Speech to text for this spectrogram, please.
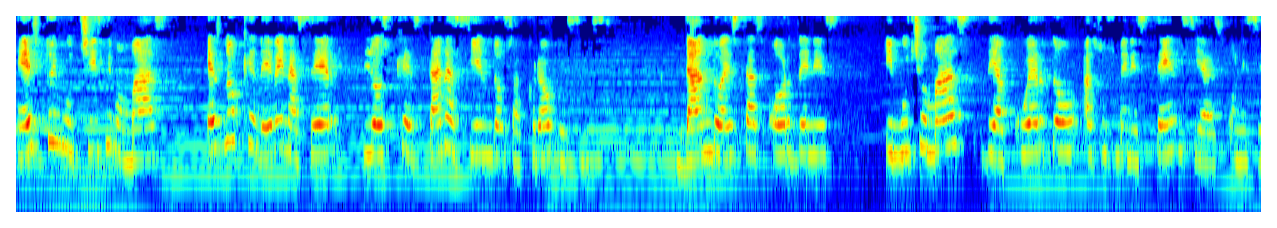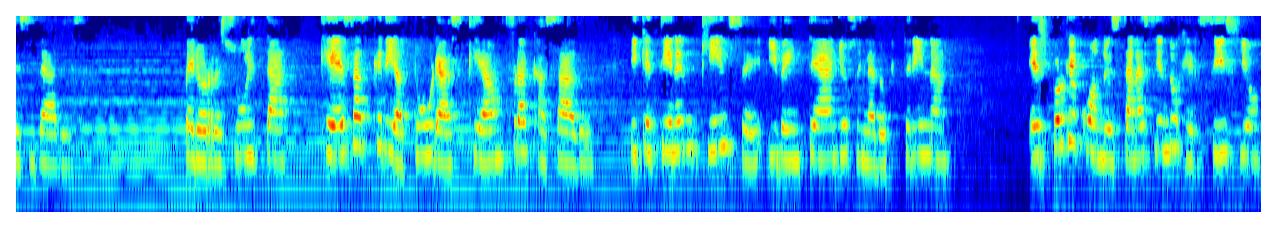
Esto y muchísimo más es lo que deben hacer los que están haciendo sacrógesis, dando estas órdenes y mucho más de acuerdo a sus menestencias o necesidades. Pero resulta que esas criaturas que han fracasado y que tienen 15 y 20 años en la doctrina, es porque cuando están haciendo ejercicio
